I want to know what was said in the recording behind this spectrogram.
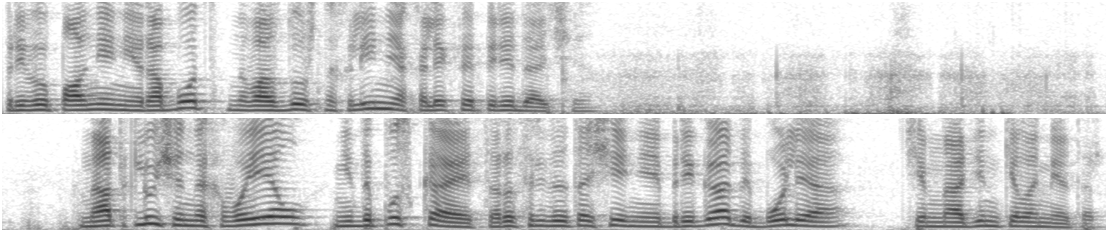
при выполнении работ на воздушных линиях электропередачи. На отключенных ВЛ не допускается рассредоточение бригады более чем на 1 километр.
